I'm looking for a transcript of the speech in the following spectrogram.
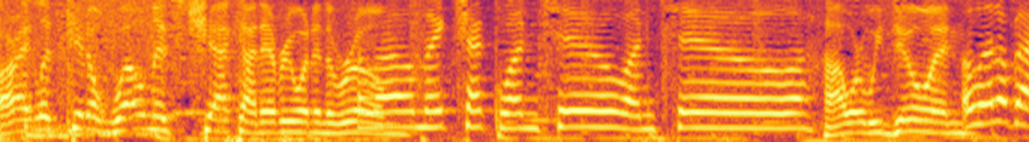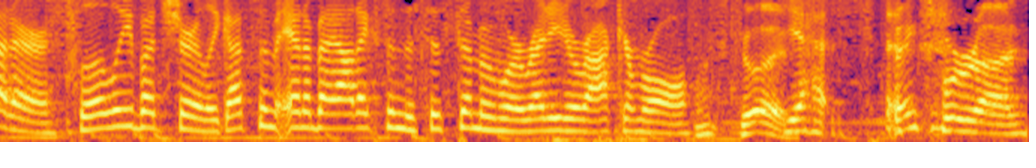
All right, let's get a wellness check on everyone in the room. Hello, mic check one two one two. How are we doing? A little better, slowly but surely. Got some antibiotics in the system, and we're ready to rock and roll. That's good. Yes. Thanks for uh,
